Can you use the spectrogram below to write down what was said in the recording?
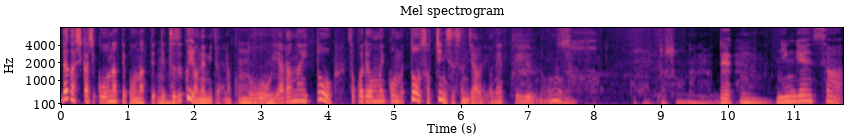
だがしかしこうなってこうなってって続くよねみたいなことをやらないと、そこで思い込むとそっちに進んじゃうよねっていうのを。本当そうなのよ。でうん。人間さ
